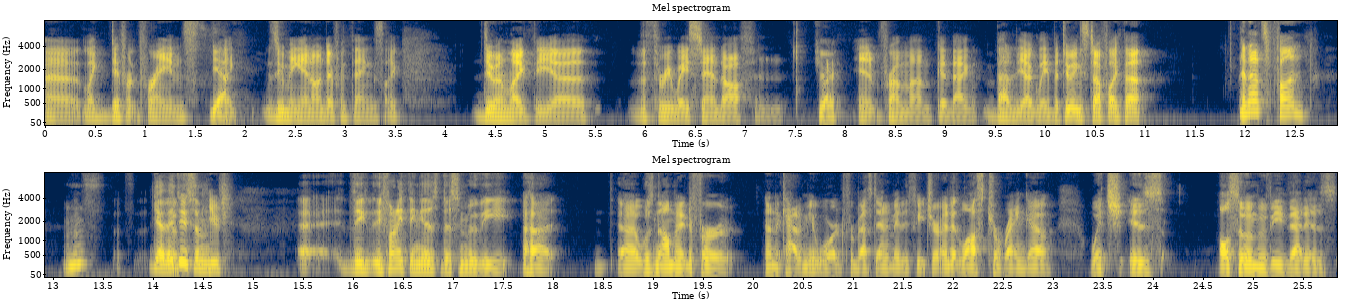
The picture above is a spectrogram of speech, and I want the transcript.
uh like different frames. Yeah. Like zooming in on different things, like doing like the uh the three way standoff and Sure. and from um, Good Bad Bad and the Ugly, but doing stuff like that. And that's fun. Mhm. That's, that's, Yeah, they do some- cute. Uh, the the funny thing is, this movie uh, uh, was nominated for an Academy Award for Best Animated Feature, and it lost to Rango, which is also a movie that is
